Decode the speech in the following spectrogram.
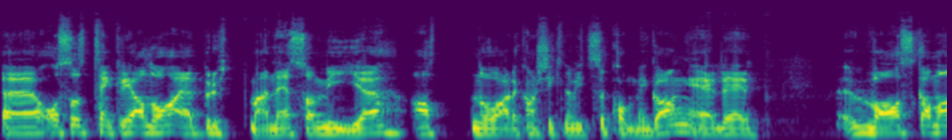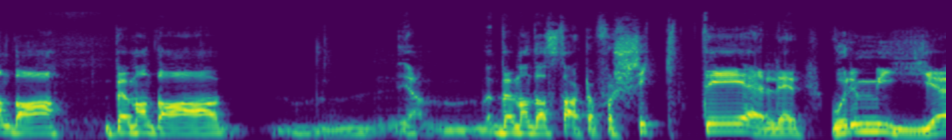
Eh, og så tenker de ja, nå har jeg brutt meg ned så mye at nå er det kanskje ikke noe vits å komme i gang. Eller eh, hva skal man da Bør man da ja, Bør man da starte opp forsiktig, eller hvor mye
